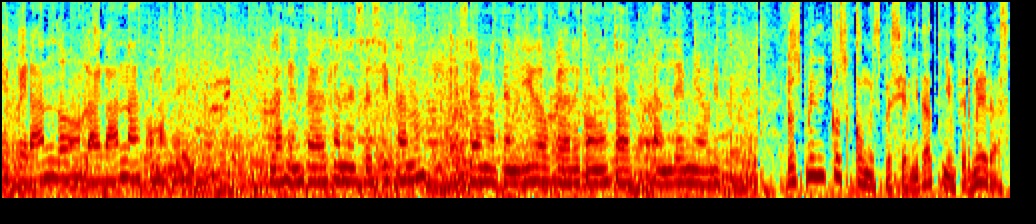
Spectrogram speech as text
esperando las ganas, como se dice. La gente a veces necesita ¿no? que sean atendidos, pero con esta pandemia ahorita. Los médicos con especialidad y enfermeras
